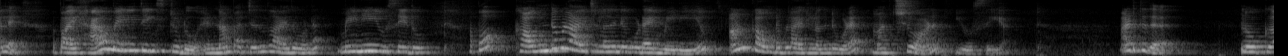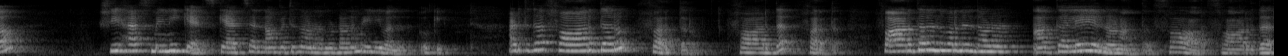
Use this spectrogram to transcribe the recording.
അല്ലേ? അപ്പോൾ I have many things to do എണ്ണാൻ പറ്റുന്നതായതുകൊണ്ട് മെനി യൂസ് ചെയ്തു. അപ്പോൾ കൗണ്ടബിൾ ആയിട്ടുള്ളതിന്റെ കൂടെ മെനിയും അൺകൗണ്ടബിൾ ആയിട്ടുള്ളതിന്റെ കൂടെ മച്ചുമാണ് യൂസ് ചെയ്യുക അടുത്തത് നോക്കുക. She has many cats cats എണ്ണാൻ പറ്റുന്നതാണ്. അതുകൊണ്ടാണ് മെനി വന്നത്. ഓക്കെ അടുത്തത് ഫാർദറും ഫർദറും ഫാർദർ ഫർദർ ഫാർദർ എന്ന് പറഞ്ഞാൽ എന്താണ്? അകലെ എന്നാണ് അർത്ഥം. ഫാർ ഫാർദർ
